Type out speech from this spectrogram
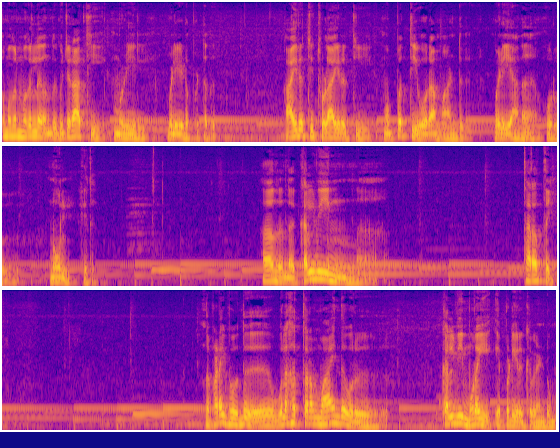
முதன் முதல்ல வந்து குஜராத்தி மொழியில் வெளியிடப்பட்டது. ஆயிரத்தி தொள்ளாயிரத்தி முப்பத்தி ஓராம் ஆண்டு வெளியான ஒரு நூல் இது. அதாவது இந்த கல்வியின் தரத்தை. இந்த படைப்பு வந்து உலகத்தரம் வாய்ந்த ஒரு கல்வி முறை எப்படி இருக்க வேண்டும்?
